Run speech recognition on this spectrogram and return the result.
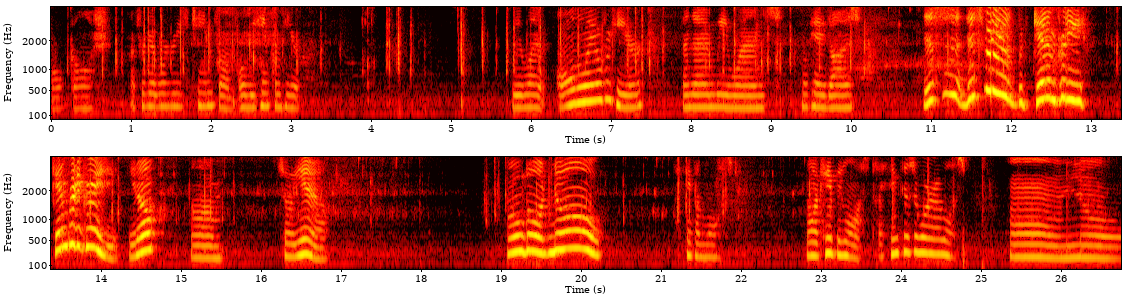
Oh gosh. I forget where we came from. Oh, we came from here. We went all the way over here, and then we went. Okay, guys, this is this video is getting pretty, getting pretty crazy. You know, um, so yeah. Oh god, no! I think I'm lost. I can't be lost. I think this is where I was. Oh no.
